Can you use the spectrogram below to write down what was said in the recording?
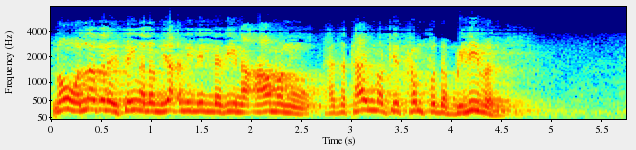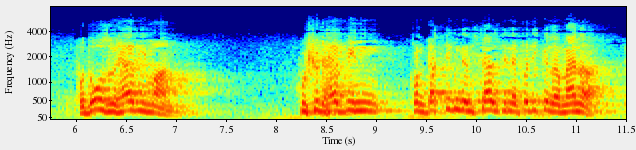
No, Allah Ta'ala is saying, Alam ya'ni lilladhina amanu. Has the time not yet come for the believers? For those who have iman, who should have been conducting themselves in a particular manner,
